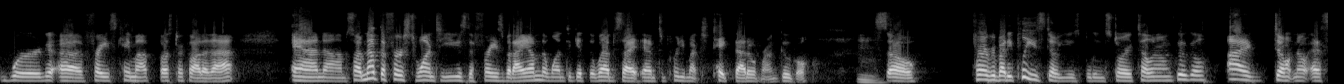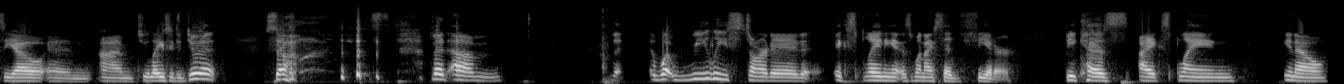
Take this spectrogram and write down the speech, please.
word uh, phrase came up. Buster thought of that. And um, so I'm not the first one to use the phrase, but I am the one to get the website and to pretty much take that over on Google. Mm. So for everybody, please don't use balloon storyteller on Google. I don't know SEO and I'm too lazy to do it. So, but um, what really started explaining it is when I said theater, because I explain, you know,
